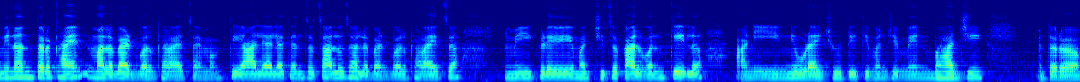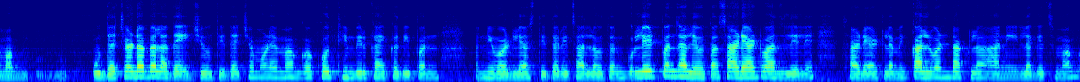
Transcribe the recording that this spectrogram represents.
मी नंतर खाईन. मला बॅट बॉल खेळायचा आहे मग ते आल्या आल्या त्यांचं चालू झालं बॅट बॉल खेळायचं. मी इकडे मच्छीचं कालवण केलं आणि निवडायची होती ती म्हणजे मेन भाजी. तर मग उद्याच्या डब्याला द्यायची होती. त्याच्यामुळे मग कोथिंबीर काय कधी पण निवडली असती तरी चाललं होतं. लेट पण झाले होता साडेआठ वाजलेले. साडेआठला मी कालवण टाकलं आणि लगेच मग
